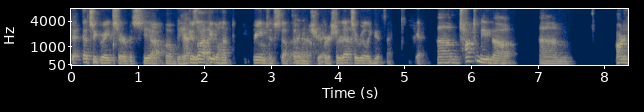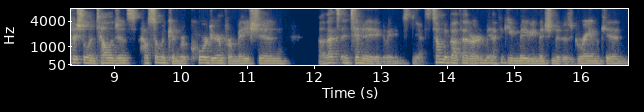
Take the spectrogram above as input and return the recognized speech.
That- that's a great service. Yeah, be happy. Because a lot of people have reams of stuff I they know, want to shred. for So sure. that's a really good thing. Um, talk to me about um, artificial intelligence, how someone can record your information. Uh, that's intimidating to me. Yes. Tell me about that. Or I, I think you maybe mentioned it as grandkid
